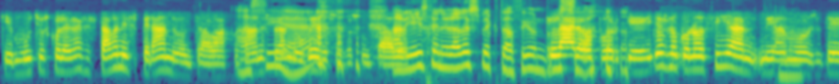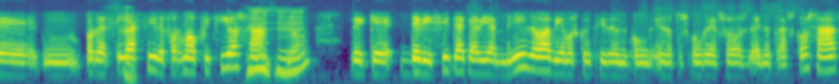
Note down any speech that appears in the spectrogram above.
que muchos colegas estaban esperando el trabajo, ah, estaban esperando ¿eh? ver esos resultados. Habíais generado expectación, Rosa. Claro, porque ellos no conocían, digamos, de, mm, por decirlo así, de forma oficiosa, ¿no? de que de visita que habían venido, habíamos coincidido en, otros congresos, en otras cosas,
